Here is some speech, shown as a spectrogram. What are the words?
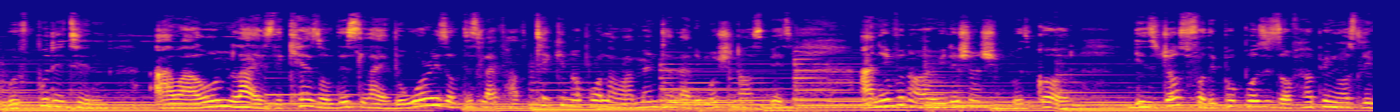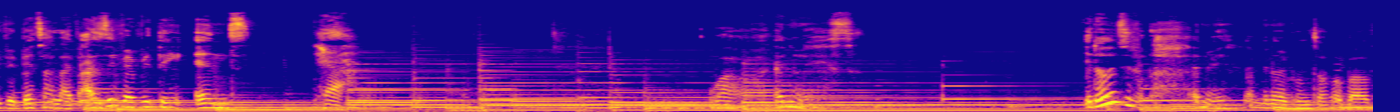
we've put it in our own lives, the cares of this life, the worries of this life have taken up all our mental and emotional space, and even our relationship with God is just for the purposes of helping us live a better life, as if everything ends here. Wow. Anyways, it doesn't anyway let me not even talk about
